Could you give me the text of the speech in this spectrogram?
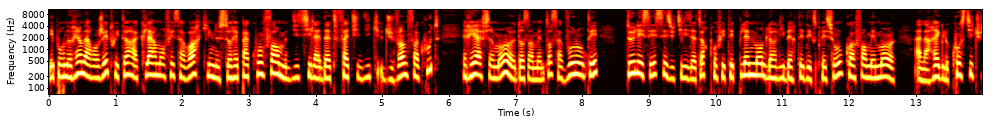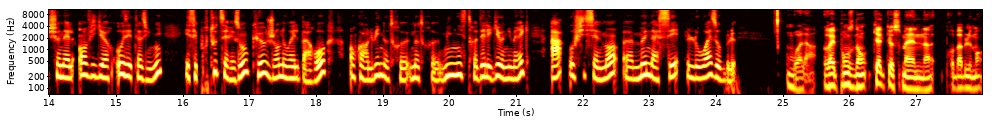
Et pour ne rien arranger, Twitter a clairement fait savoir qu'il ne serait pas conforme d'ici la date fatidique du 25 août, réaffirmant dans un même temps sa volonté de laisser ses utilisateurs profiter pleinement de leur liberté d'expression, conformément euh, à la règle constitutionnelle en vigueur aux États-Unis. Et c'est pour toutes ces raisons que Jean-Noël Barrot, encore lui notre, notre ministre délégué au numérique, a officiellement euh, menacé l'oiseau bleu. Voilà, réponse dans quelques semaines, probablement.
